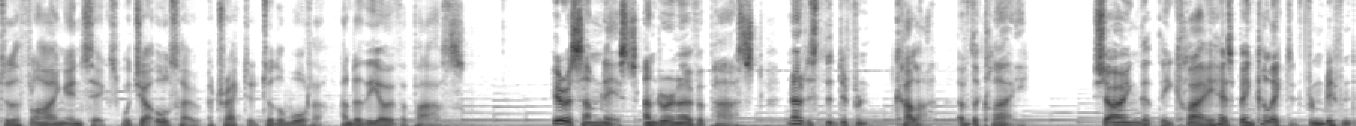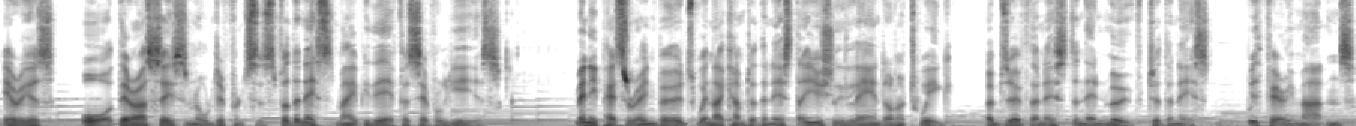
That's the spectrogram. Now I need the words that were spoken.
to the flying insects which are also attracted to the water under the overpass. Here are some nests under an overpass. Notice the different colour of the clay, showing that the clay has been collected from different areas or there are seasonal differences for the nest may be there for several years. Many passerine birds, when they come to the nest, they usually land on a twig, observe the nest and then move to the nest. With fairy martins,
